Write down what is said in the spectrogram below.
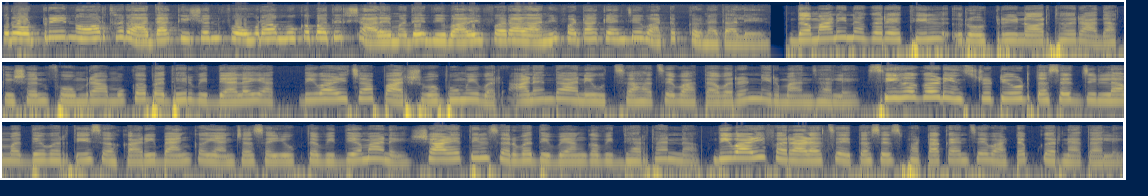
रोटरी नॉर्थ राधाकिशन फोमरा मुकबधीर शाळेमध्ये दिवाळी फराळ आणि फटाक्यांचे वाटप करण्यात आले. दमाणी नगर येथील रोटरी नॉर्थ राधाकिशन फोमरा मुकबधीर विद्यालयात दिवाळीच्या पार्श्वभूमीवर आनंद आणि उत्साहाचे वातावरण निर्माण झाले. सिंहगड इन्स्टिट्यूट तसेच जिल्हा मध्यवर्ती सहकारी बँक यांच्या संयुक्त विद्यमाने शाळेतील सर्व दिव्यांग विद्यार्थ्यांना दिवाळी फराळाचे तसेच फटाक्यांचे वाटप करण्यात आले.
